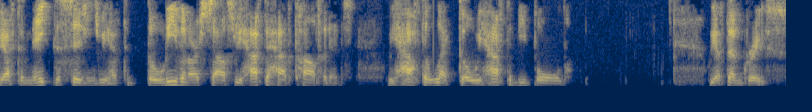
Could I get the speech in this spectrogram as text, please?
We have to make decisions. We have to believe in ourselves. We have to have confidence. We have to let go. We have to be bold. We have to have grace.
